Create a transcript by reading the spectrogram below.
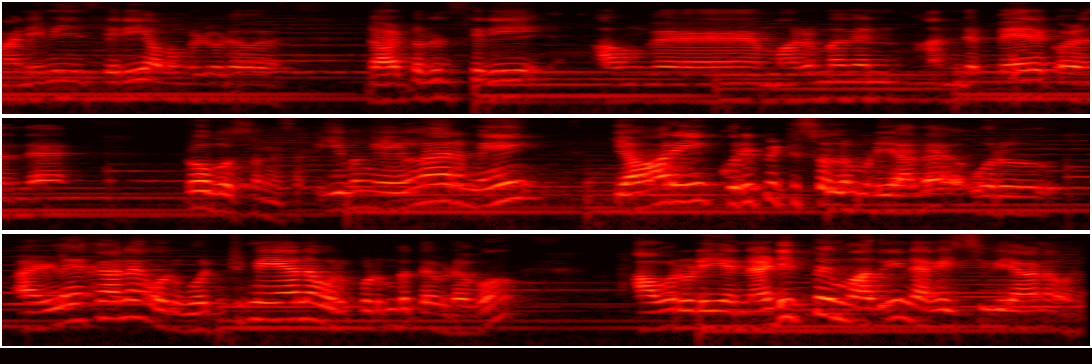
மனைவியும் சரி அவங்களோட டாக்டரும் சரி அவங்க மருமகன் அந்த பேர குழந்தை ரோபோசோங்க சார். இவங்க எல்லாருமே யாரையும் குறிப்பிட்டு சொல்ல முடியாத ஒரு அழகான ஒரு ஒற்றுமையான ஒரு குடும்பத்தை விடவும் அவருடைய நடிப்பு மாதிரி நகைச்சுவையான ஒரு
